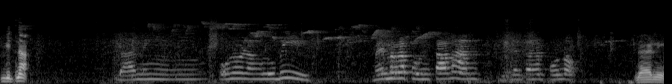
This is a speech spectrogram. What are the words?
gitna. daming puno ng lubi. May mga punta man. Bilang ka ng puno. Dani.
